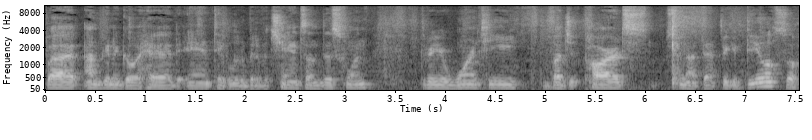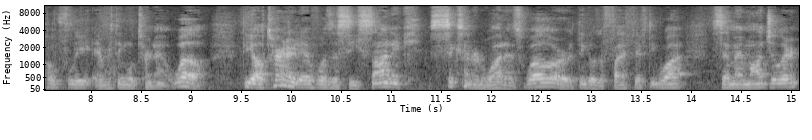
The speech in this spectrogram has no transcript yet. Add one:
But I'm gonna go ahead and take a little bit of a chance on this one. Three-year warranty, budget parts. It's not that big a deal, so hopefully everything will turn out well. The alternative was a Seasonic 600 watt as well, or I think it was a 550 watt semi-modular,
